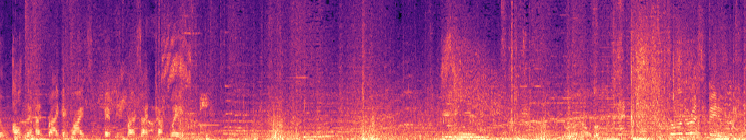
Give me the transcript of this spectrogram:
2 ultimate bragging rights, 50% complete. Don't underestimate him.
